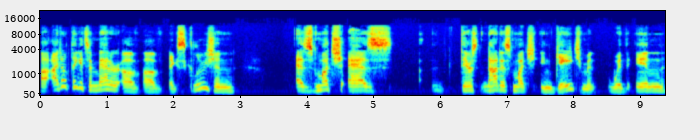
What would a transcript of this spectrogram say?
Uh, I don't think it's a matter of of exclusion as much as there's not as much engagement within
